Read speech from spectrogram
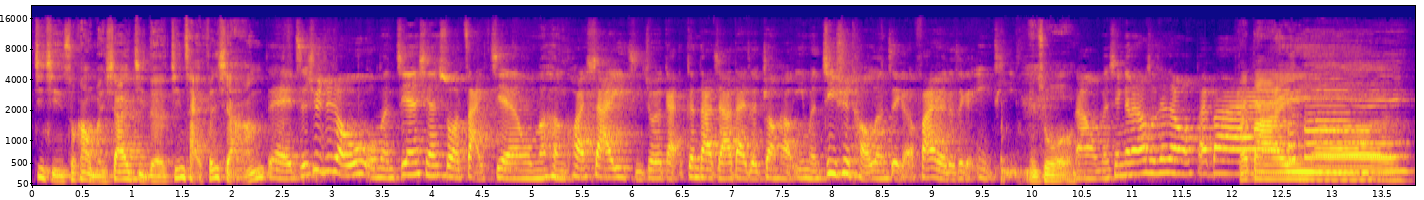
敬请收看我们下一集的精彩分享。对，直去居酒屋，我们今天先说再见，我们很快下一集就会跟跟大家带着 John 还有 Eman 继续讨论这个 FIRE 的这个议题。没错，那我们先跟大家说再见哦，拜拜，拜拜。拜拜。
